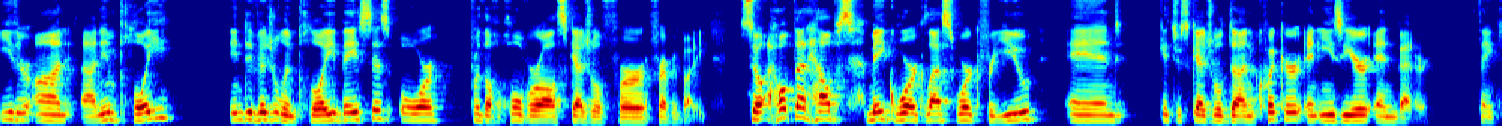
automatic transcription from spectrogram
either on an employee, individual employee basis, or for the overall schedule for for everybody. So I hope that helps make work less work for you and get your schedule done quicker and easier and better. Thank you.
